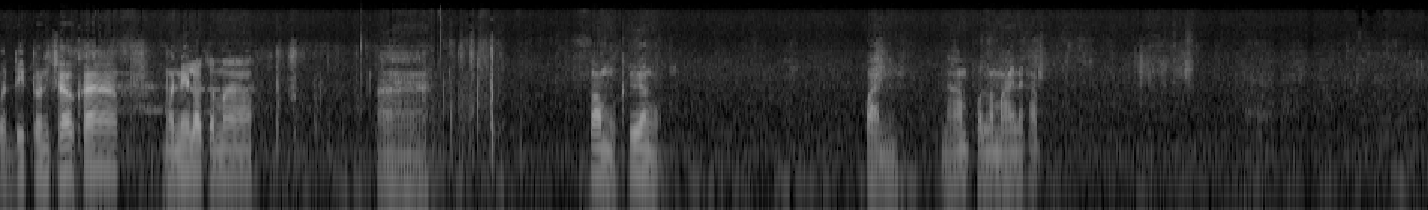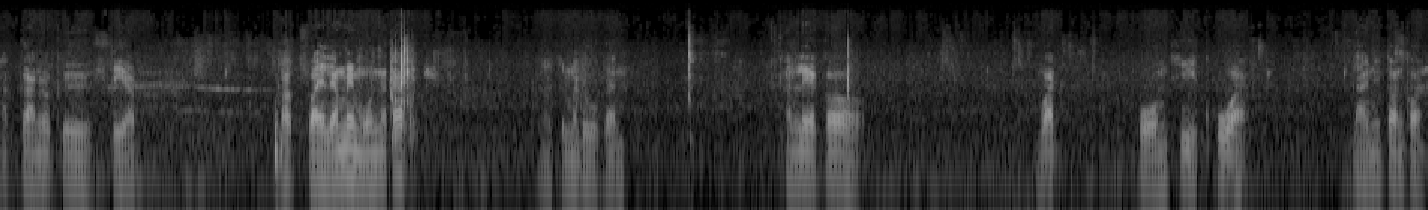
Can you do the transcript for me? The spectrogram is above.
วัสดีตอนเช้าครับ วันนี้เราจะมาาซ่อมเครื่อง ปั่นน้ำผลไม้นะครับ อาการก็คือเสียบปลั๊กไฟแล้วไม่หมุนนะครับ เราจะมาดูกันขั้นแรกก็ วัดโอห์มที่ขั้วลายนิวตันก่อน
